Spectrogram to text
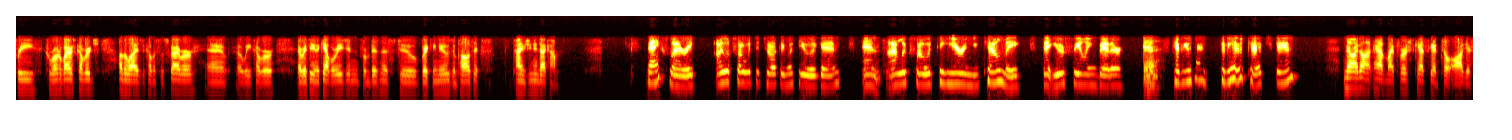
free coronavirus coverage. Otherwise, become a subscriber, and uh, we cover everything in the capital region, from business to breaking news and politics. TimesUnion.com. Thanks, Larry. I look forward to talking with you again, and I look forward to hearing you tell me that you're feeling better. And Yeah. have you had have you had a CAT scan? No, I don't have my first CAT scan until August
